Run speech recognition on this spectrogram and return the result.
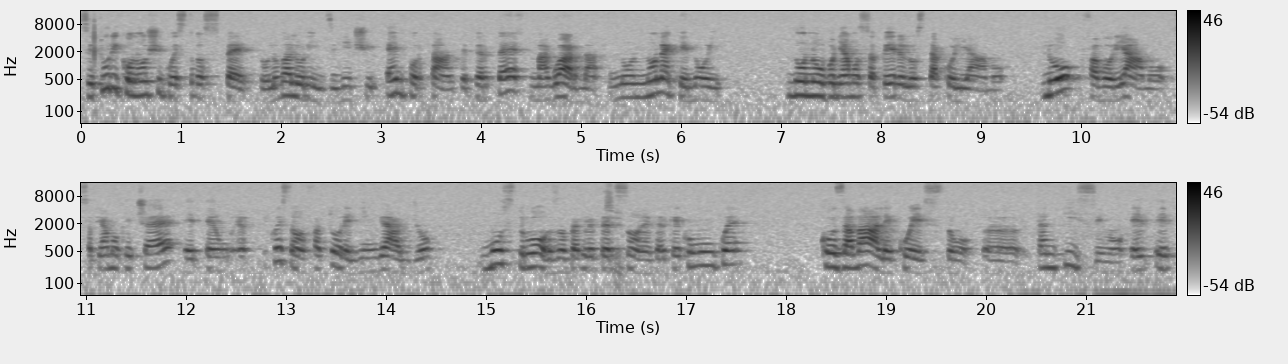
se tu riconosci questo aspetto, lo valorizzi, dici è importante per te, ma guarda, non, non è che noi non lo vogliamo sapere, lo stacoliamo, lo favoriamo, sappiamo che c'è e, è un, è, questo è un fattore di ingaggio mostruoso per le persone, sì. perché comunque cosa vale questo? Eh, tantissimo e, e,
